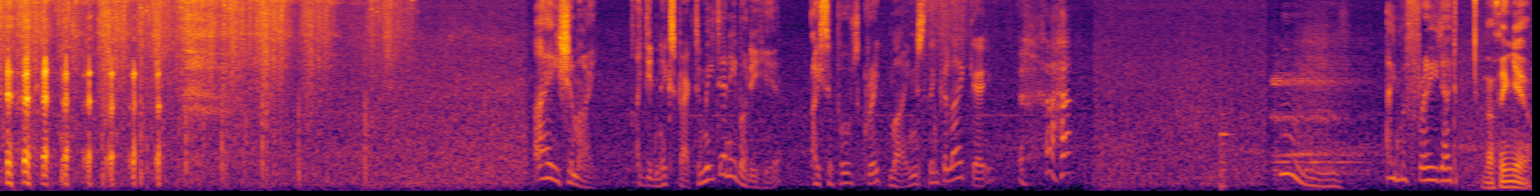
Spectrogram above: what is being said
Aye, Shemai. I didn't expect to meet anybody here. I suppose great minds think alike, eh? hmm. I'm afraid I'd. Nothing new.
